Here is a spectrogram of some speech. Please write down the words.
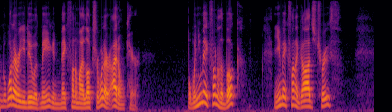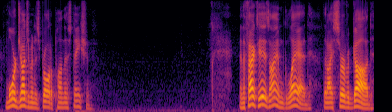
whatever you do with me, you can make fun of my looks or whatever, I don't care. But when you make fun of the book and you make fun of God's truth, more judgment is brought upon this nation. And the fact is, I am glad that I serve a God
